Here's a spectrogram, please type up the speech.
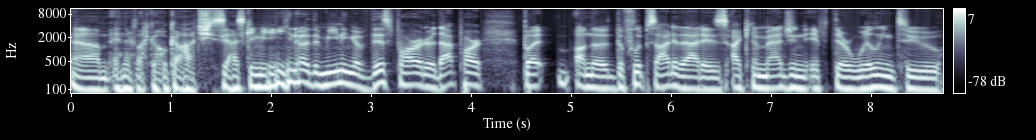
um, and they're like, "Oh God, she's asking me, you know, the meaning of this part or that part." But on the the flip side of that is, I can imagine if they're willing to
